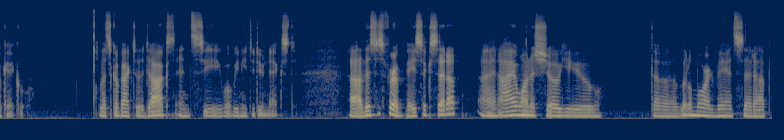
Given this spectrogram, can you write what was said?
Okay, cool. Let's go back to the docs and see what we need to do next. Uh, this is for a basic setup, and I want to show you the little more advanced setup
